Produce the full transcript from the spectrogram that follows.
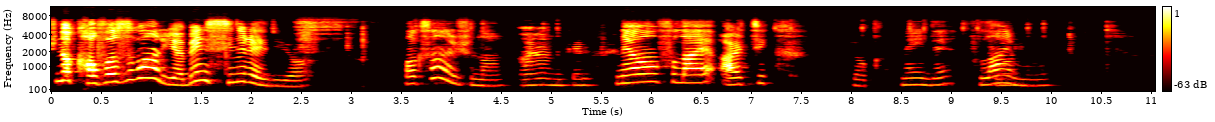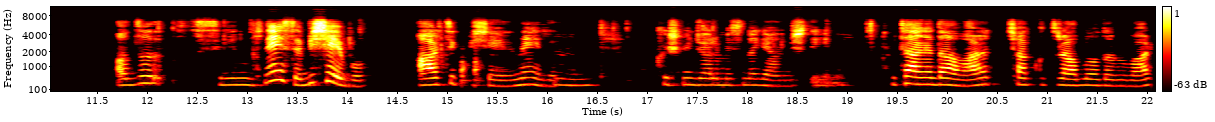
Şunda kafası var ya beni sinir ediyor. Baksana şuna. Aynen bir garip. Neon Fly Arctic yok. Neydi? Fly Fly. mı? Adı silinmiş. Neyse bir şey bu. Arctic bir şeydi. Neydi? Hmm. Kış güncellemesine gelmişti yine. Bir tane daha var. Chocolate Rablodar'ı var.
